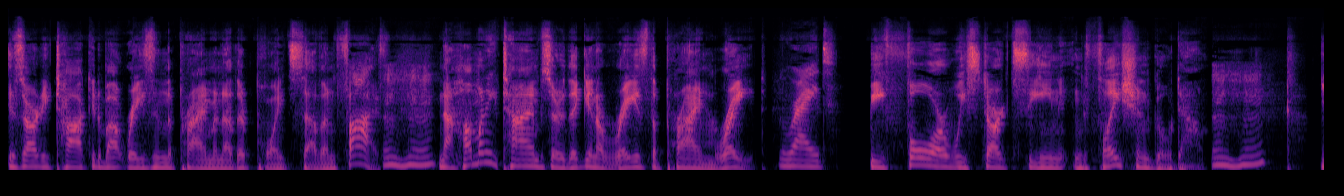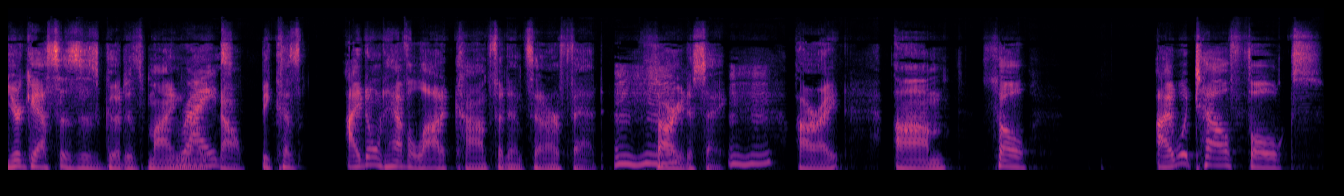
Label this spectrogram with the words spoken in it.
is already talking about raising the prime another 0.75. Mm-hmm. Now, how many times are they going to raise the prime rate? Right. before we start seeing inflation go down. Your guess is as good as mine right, Right. now because I don't have a lot of confidence in our Fed. Sorry to say. All right. Um, so I would tell folks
